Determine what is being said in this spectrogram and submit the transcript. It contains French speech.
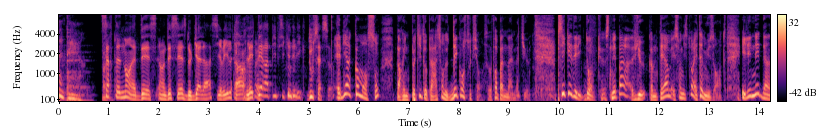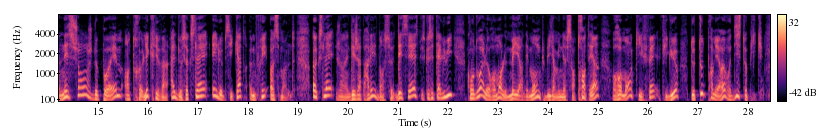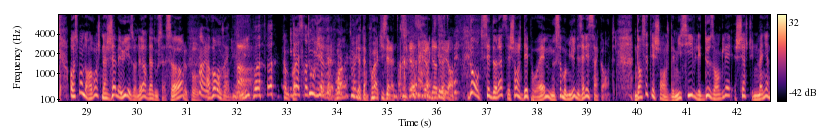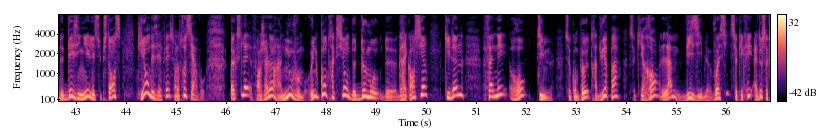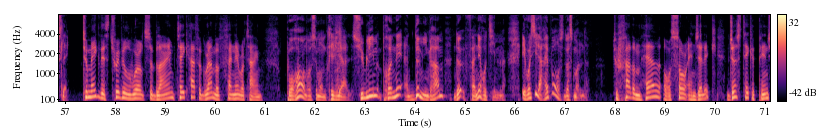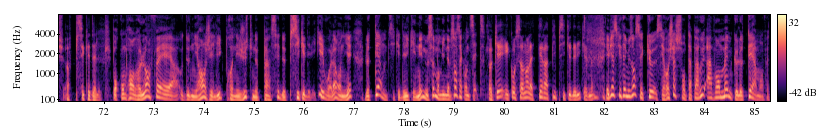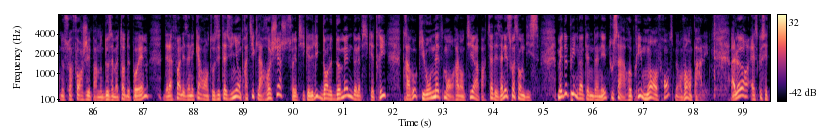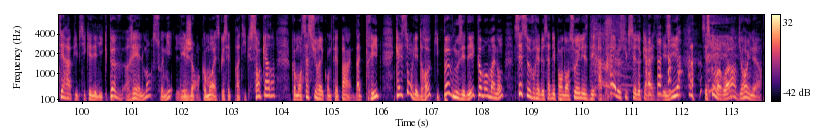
France Inter certainement un, un, DCS de gala, Cyril. Ah, les thérapies psychédéliques, d'où ça sort? Eh bien, commençons par une petite opération de déconstruction. Ça ne fera pas de mal, Mathieu. Psychédélique, donc, ce n'est pas vieux comme terme et son histoire est amusante. Il est né d'un échange de poèmes entre l'écrivain Aldous Huxley et le psychiatre Humphrey Osmond. Huxley, j'en ai déjà parlé dans ce DCS, puisque c'est à lui qu'on doit le roman Le meilleur des mondes, publié en 1931, roman qui fait figure de toute première œuvre dystopique. Osmond, en revanche, n'a jamais eu les honneurs d'un ça sort Oh, avant aujourd'hui. Ah. Comme quoi, tout vient d'un point, tout vient d'un point qui s'attend. Bien sûr, bien sûr. Donc, ces deux-là s'échangent des poèmes. Nous sommes au milieu des années 50. Dans cet échange de missives, les deux Anglais cherchent une manière de désigner les substances qui ont des effets sur notre cerveau. Huxley forge alors un nouveau mot, une contraction de deux mots de grec ancien qui donne phanérotim, ce qu'on peut traduire par ce qui rend l'âme visible. Voici ce qu'écrit Aldous Huxley. To make this trivial world sublime, take half a gram of phanerotime. Pour rendre ce monde trivial sublime, prenez un demi-gramme de phanérotime. Et voici la réponse d'Osmond. To fathom hell or soar angelic, just take a pinch of psychedelic. Pour comprendre l'enfer ou devenir angélique, prenez juste une pincée de psychédélique. Et voilà, on y est. Le terme psychédélique est né. Nous sommes en 1957. Ok. Et concernant la thérapie psychédélique elle-même? Eh bien, ce qui est amusant, c'est que ces recherches sont apparues avant même que le terme, en fait, ne soit forgé par nos deux amateurs de poèmes. Dès la fin des années 40, aux États-Unis, on pratique la recherche sur les psychédéliques dans le domaine de la psychiatrie. Travaux qui vont nettement ralentir à partir des années 70. Mais depuis une vingtaine d'années, tout ça a repris, moins en France, mais va en parler. Alors, est-ce que ces thérapies psychédéliques peuvent réellement soigner les gens? Comment est-ce que cette pratique s'encadre? Comment s'assurer qu'on ne fait pas un bad trip? Quelles sont les drogues qui peuvent nous aider? Comment Manon s'est sevré de sa dépendance au LSD après le succès de Caresse du désir? C'est ce qu'on va voir durant une heure.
